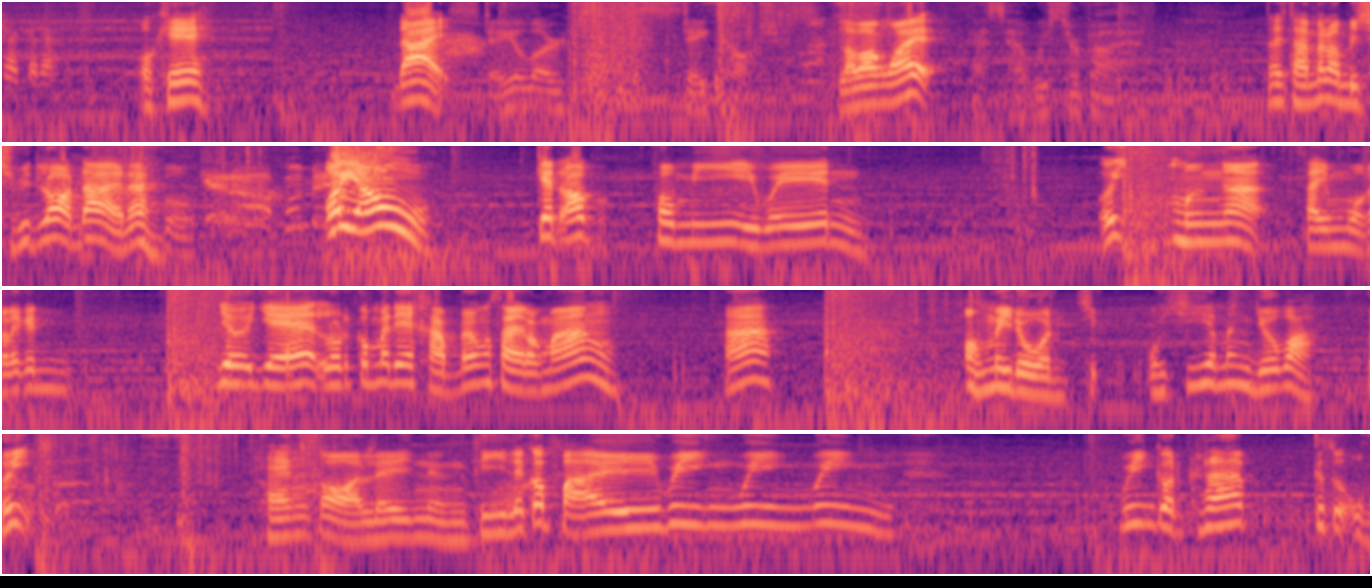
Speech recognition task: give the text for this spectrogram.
check it out. โอเค ได้ Stay alert. Stay cautious. ระวังไว้ That's how we survive. ได้ทำให้เรามีชีวิตรอดได้นะ Bull. เอ้ยเอา get off for me ไอเวนเอ้ยมึงอะใส่หมวกอะไรกันเยอะแยะรถก็ไม่ได้ขับไม่ต้องใส่หรอกมั้งฮะอ๋อไม่โดนชิบโอ้ยเชี่ยแม่งเยอะว่ะเฮ้ยแทงก่อนเลยหนึ่งทีแล้วก็ไปวิ่งวิ่งวิ่งวิ่งก่อนครับกระสุนโอ้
